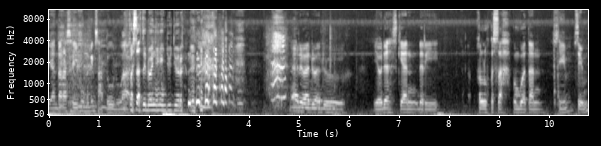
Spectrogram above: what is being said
di antara seribu mungkin satu dua. Pas satu duanya yang jujur. aduh, aduh, aduh. Ya udah sekian dari keluh kesah pembuatan SIM. SIM.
